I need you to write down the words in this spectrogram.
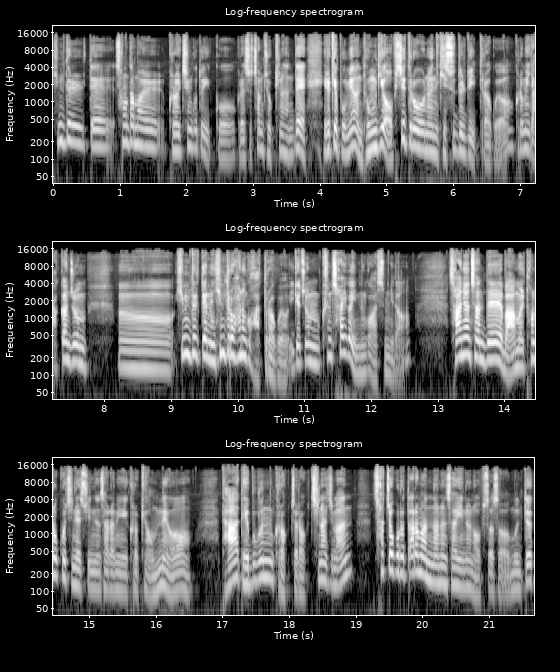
힘들 때 상담할 그럴 친구도 있고 그래서 참 좋긴 한데 이렇게 보면 동기 없이 들어오는 기수들도 있더라고요. 그러면 약간 좀 어, 힘들 때는 힘들어 하는 것 같더라고요. 이게 좀 큰 차이가 있는 것 같습니다. 4년 차인데 마음을 터놓고 지낼 수 있는 사람이 그렇게 없네요. 다 대부분 그럭저럭 친하지만 사적으로 따로 만나는 사이는 없어서 문득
